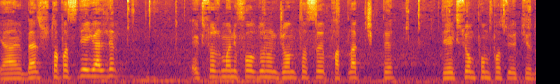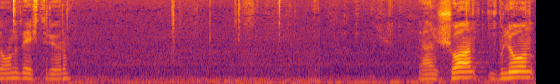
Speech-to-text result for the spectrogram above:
Yani ben su tapası diye geldim. Egzoz manifoldunun contası patlak çıktı. Direksiyon pompası ötüyordu onu değiştiriyorum. Yani şu an bloğun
